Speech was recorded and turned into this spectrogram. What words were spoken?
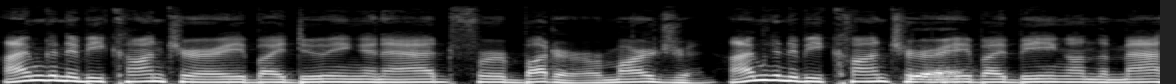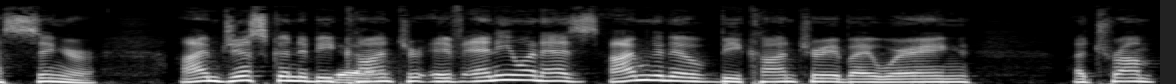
I'm going to be contrary by doing an ad for butter or margarine. I'm going to be contrary Yeah. by being on the Masked Singer. I'm just going to be Yeah. contrary. If anyone has, I'm going to be contrary by wearing a Trump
